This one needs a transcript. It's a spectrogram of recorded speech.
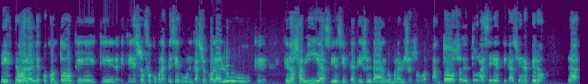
Este, bueno, él después contó que, que, eso fue como una especie de comunicación con la luz, que, que, no sabía si decir que aquello era algo maravilloso o espantoso, de toda una serie de explicaciones, pero la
